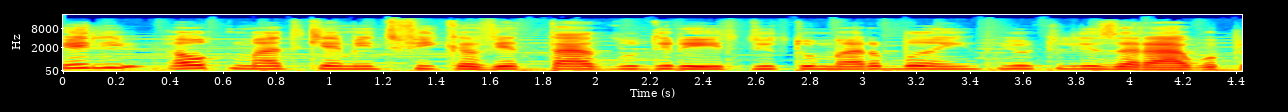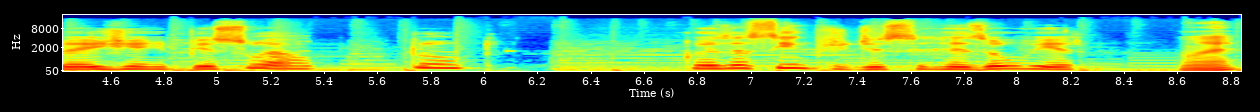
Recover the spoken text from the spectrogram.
ele automaticamente fica vetado do direito de tomar banho e utilizar água para higiene pessoal. Pronto. Coisa simples de se resolver, não é?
